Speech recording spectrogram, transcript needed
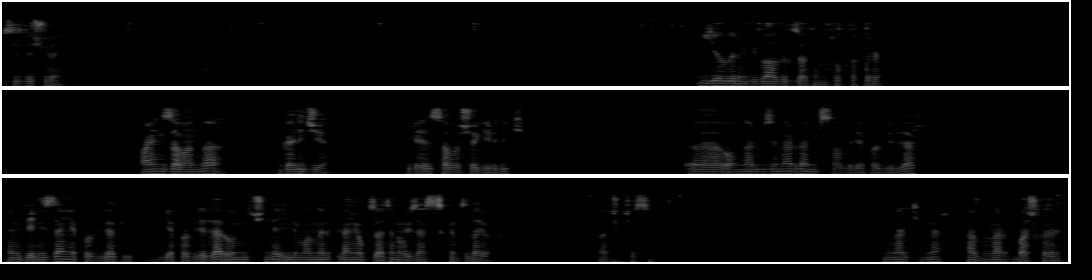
Siz de şuraya. Yıldırım gibi aldık zaten bu toprakları. Aynı zamanda Galicia ile de savaşa girdik. Ee, onlar bize nereden bir saldırı yapabilirler? Hani denizden yapabilir, yapabilirler. Onun içinde limanları falan yok zaten. O yüzden sıkıntı da yok. Açıkçası. Bunlar kimler? Ha bunlar başkaları.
